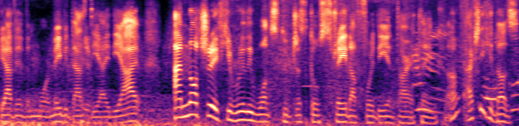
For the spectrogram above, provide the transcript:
you have even more. Maybe that's the idea. I, I'm not sure if he really wants to just go straight up for the entire thing. Uh, actually, he does.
